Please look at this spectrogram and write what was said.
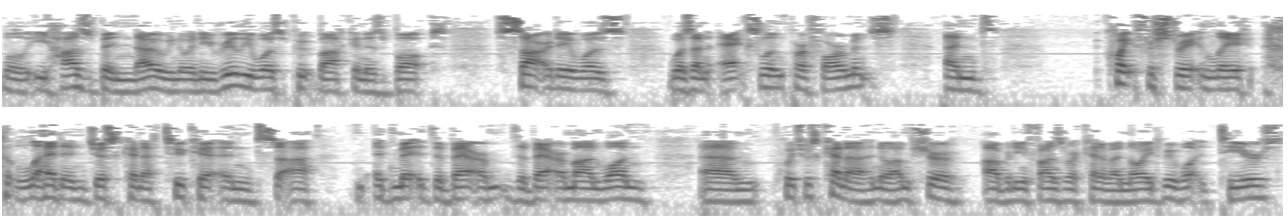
well, he has been now, you know, and he really was put back in his box. Saturday was was an excellent performance, and quite frustratingly, Lennon just kind of took it and sort of admitted the better the better man won, um, which was kind of no. I'm sure Aberdeen fans were kind of annoyed. We wanted tears.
